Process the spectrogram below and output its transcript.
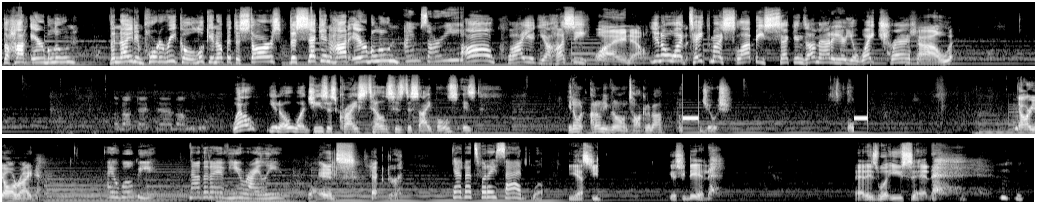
The hot air balloon? The night in Puerto Rico looking up at the stars? The second hot air balloon? I'm sorry. Oh, quiet, you hussy. Why now? You know what? Take my sloppy seconds. I'm out of here, you white trash. Ah, li- About that, uh, about losing. Well, you know what Jesus Christ tells his disciples is. You know what? I don't even know what I'm talking about. I'm Jewish. Are you all right? I will be. Now that I have you, Riley. It's Hector. Yeah, that's what I said. Well, yes, you. Yes, you did. That is what you said.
